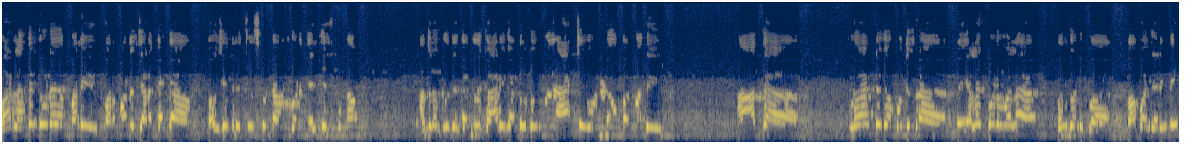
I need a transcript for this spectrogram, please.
వాళ్ళందరికీ కూడా మళ్ళీ పొరపాటు జరగకుండా భవిష్యత్తులో చూసుకుంటామని కూడా తెలియజేసుకున్నాం. అందులో కొంతమంది కార్యకర్తలు కొంతమంది యాక్టివ్గా ఉండడం కొంతమంది అంత ప్రొయాక్టివ్గా ముందుకు వెళ్ళకపోవడం వల్ల కొన్ని కొన్ని లోపాలు జరిగినాయి.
